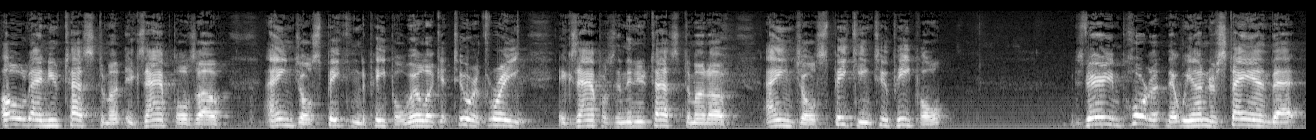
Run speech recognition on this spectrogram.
Old and New Testament examples of angels speaking to people. We'll look at two or three examples in the New Testament of angels speaking to people. It's very important that we understand that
